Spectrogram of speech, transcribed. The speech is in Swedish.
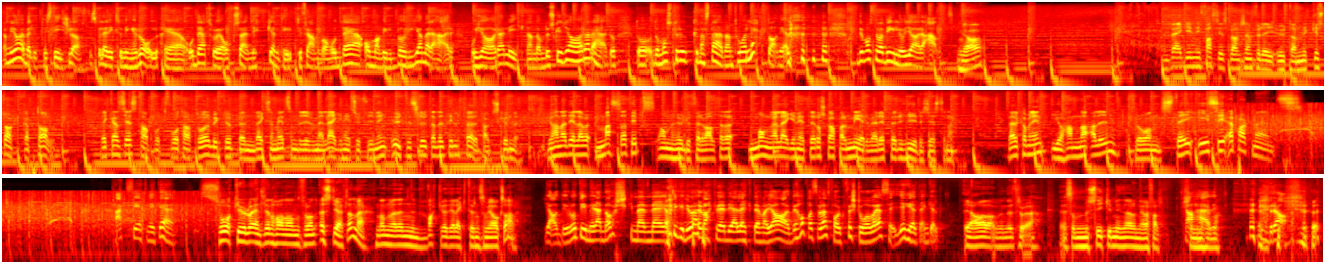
Ja, men jag är väldigt prestigelös. Det spelar liksom ingen roll. Eh, och det tror jag också är nyckeln till, till framgång. Och det om man vill börja med det här och göra liknande. Om du ska göra det här då, då, då måste du kunna städa en toalett Daniel. du måste vara villig att göra allt. Ja, En väg in i fastighetsbranschen för dig utan mycket startkapital. Veckans gäst har på två och ett halvt år byggt upp en verksamhet som driver med lägenhetsuthyrning uteslutande till företagskunder. Johanna delar massa tips om hur du förvaltar många lägenheter och skapar mervärde för hyresgästerna. Välkommen in Johanna Alin från Stay Easy Apartments. Tack så jättemycket. så kul att äntligen ha någon från Östergötland med. Någon med den vackra dialekten som jag också har. Ja, du låter ju mer norsk, men eh, jag tycker du har en vackrare dialekt än vad jag har. Vi hoppas väl att folk förstår vad jag säger helt enkelt. Ja, men det tror jag. Det är som musik i mina öron i alla fall. Ja, mig hemma. härligt. Bra.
